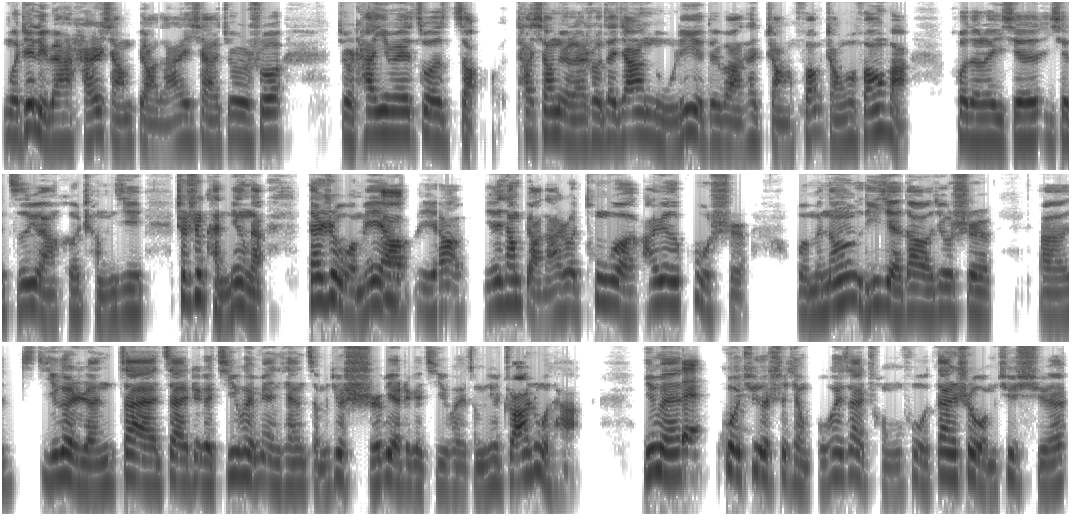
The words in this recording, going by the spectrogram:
我这里边还是想表达一下，就是说，就是他因为做的早。他相对来说再加上努力，对吧？他掌方掌握方法，获得了一些一些资源和成绩，这是肯定的。但是我们也要也要也想表达说，通过阿月的故事，我们能理解到，就是呃，一个人在在这个机会面前怎么去识别这个机会，怎么去抓住它。因为过去的事情不会再重复，但是我们去学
